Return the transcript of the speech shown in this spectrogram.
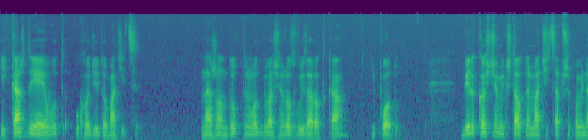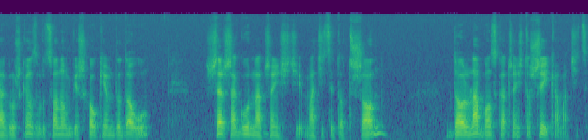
I każdy jajowód uchodzi do macicy, narządu, w którym odbywa się rozwój zarodka i płodu. Wielkością i kształtem macica przypomina gruszkę zwróconą wierzchołkiem do dołu. Szersza górna część macicy to trzon, dolna wąska część to szyjka macicy.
